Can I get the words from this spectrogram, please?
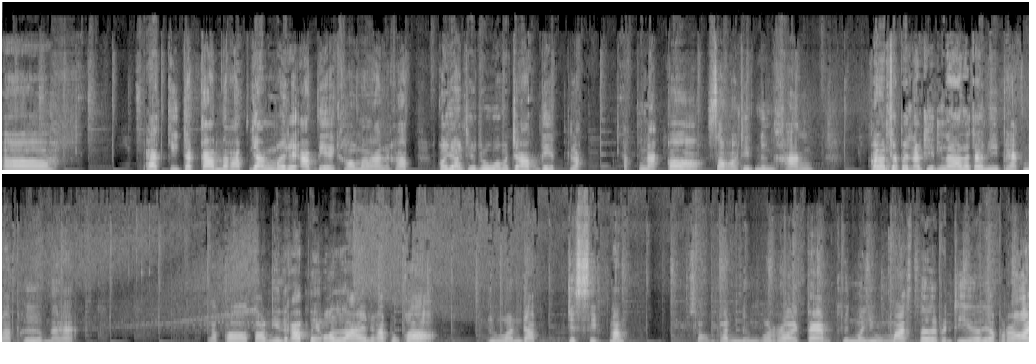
เอ่อแพ็คกิจกรรมนะครับ ยังไม่ได้อัปเดตเข้ามานะครับ ก็อย่างที่รู้ว่ามันจะอัปเดตหลักหนักๆก็ 2 อาทิตย์หนึ่งครั้ง ก็น่าจะเป็นอาทิตย์หน้าน่าจะมีแพ็คมาเพิ่มนะฮะ แล้วก็ตอนนี้นะครับในออนไลน์นะครับ ผมก็อยู่อันดับ 70 มั้ง 2,100 แต้มขึ้นมาอยู่มาสเตอร์เป็นที่เรียบร้อย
